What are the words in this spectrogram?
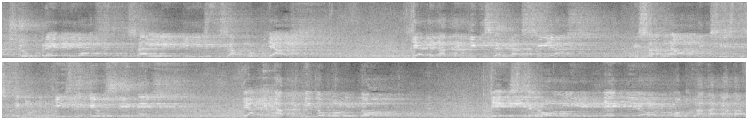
αξιοπρέπειας, της αλληλεγγύης, της ανθρωπιάς, για την Αττική της εργασίας, της ανάπτυξης, της κοινωνικής δικαιοσύνης, για την Αττική των πολιτών και είστε όλοι εχέγγυο ότι θα τα καταφέρουμε.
